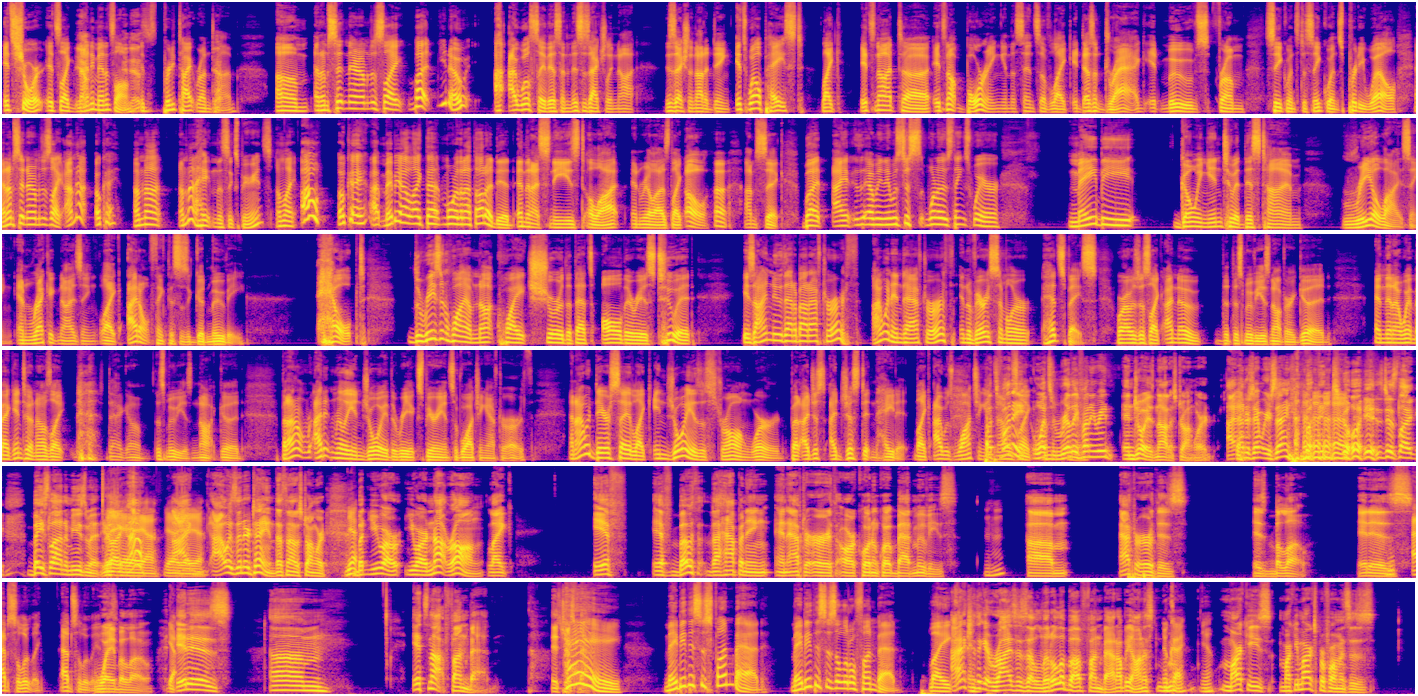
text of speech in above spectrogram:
it's short, it's like Yeah, 90 minutes long. it. It's pretty tight runtime. Um, and I'm sitting there. I'm just like, but you know, I, I will say this, and this is actually not this is actually not a ding. It's well paced. Like it's not uh, it's not boring in the sense of like it doesn't drag. It moves from sequence to sequence pretty well. And I'm sitting there. I'm just like, I'm not okay. I'm not. I'm not hating this experience. I'm like, oh, okay. I, maybe I like that more than I thought I did. And then I sneezed a lot and realized like, oh, uh, I'm sick. But I, I mean, it was just one of those things where maybe going into it this time realizing and recognizing like I don't think this is a good movie helped. The reason why I'm not quite sure that that's all there is to it is I knew that about After Earth. I went into After Earth in a very similar headspace where I was just like I know that this movie is not very good. And then I went back into it and I was like, daggum, this movie is not good. But I don't I didn't really enjoy the re-experience of watching After Earth. And I would dare say like enjoy is a strong word, but I just I just didn't hate it. Like I was watching it What's and I was funny? like what's really funny, Reed? Enjoy is not a strong word. I understand what you're saying, but enjoy is just like baseline amusement. You're Yeah, like, yeah, "Oh, yeah, yeah, I, yeah. I was entertained. That's not a strong word. Yeah. But you are you are not wrong. Like if if both The Happening and After Earth are quote unquote bad movies, Mhm. um, After Earth is is below. It is Absolutely. Absolutely. way is. below. Yeah. It is um it's not fun bad. It's just bad. Hey, maybe this is fun bad. Maybe this is a little fun bad. Like I actually think it rises a little above fun bad, I'll be honest. Okay. Yeah. Marky's Marky Mark's performance is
